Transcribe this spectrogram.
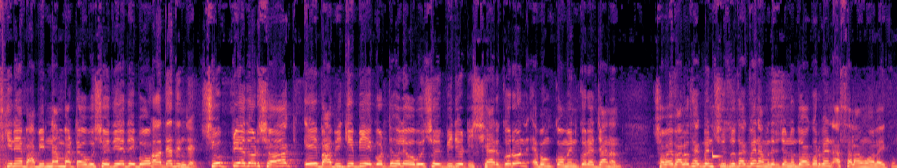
স্ক্রিনে ভাবির নাম্বারটা অবশ্যই দিয়ে দেবো। হ্যাঁ সুপ্রিয় দর্শক এই ভাবিকে বিয়ে করতে হলে অবশ্যই ভিডিওটি শেয়ার করুন এবং কমেন্ট করে জানান। সবাই ভালো থাকবেন সুস্থ থাকবেন আমাদের জন্য দোয়া করবেন। আসসালামু আলাইকুম।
